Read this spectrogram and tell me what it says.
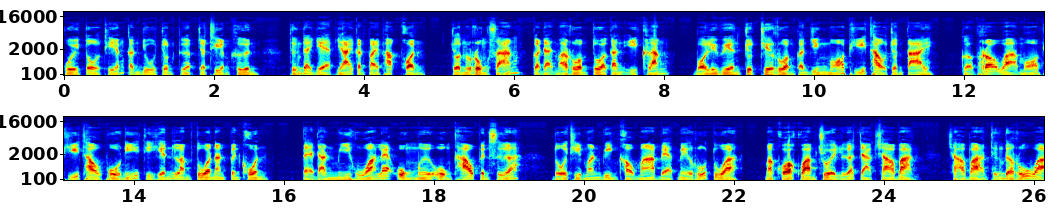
คุยโต้เถียงกันอยู่จนเกือบจะเที่ยงคืน ถึงได้แยกย้ายกันไปพักผ่อน จนรุ่งสางก็ได้มารวมตัวกันอีกครั้ง บริเวณจุดที่ร่วมกันยิงหมอผีเท่าจนตาย ก็เพราะว่าหมอผีเท่าผู้นี้ที่เห็นลำตัวนั่นเป็นคน แต่ดันมีหัวและองค์มือองค์เท้าเป็นเสือ โดยที่มันวิ่งเข้ามาแบบไม่รู้ตัว มาขอความช่วยเหลือจากชาวบ้าน ชาวบ้านถึงได้รู้ว่า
